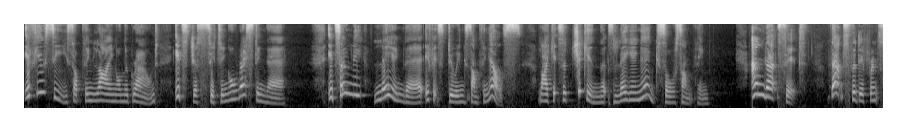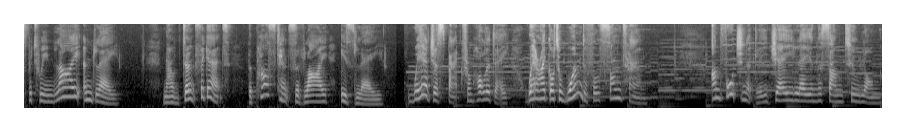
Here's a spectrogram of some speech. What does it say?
If you see something lying on the ground, it's just sitting or resting there. It's only laying there if it's doing something else like it's a chicken that's laying eggs or something. And that's it. That's the difference between lie and lay. Now don't forget, the past tense of lie is lay. We're just back from holiday where I got a wonderful suntan. Unfortunately, Jay lay in the sun too long.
